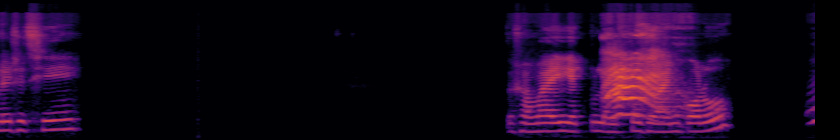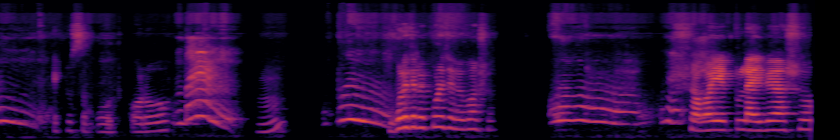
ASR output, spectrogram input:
চলে এসেছি। তো সবাই একটু লাইভটা জয়েন করো। একটু সাপোর্ট করো। হুম? ঘুরে যাবে, পড়ে যাবে, বসো। সবাই একটু লাইভে আসো।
